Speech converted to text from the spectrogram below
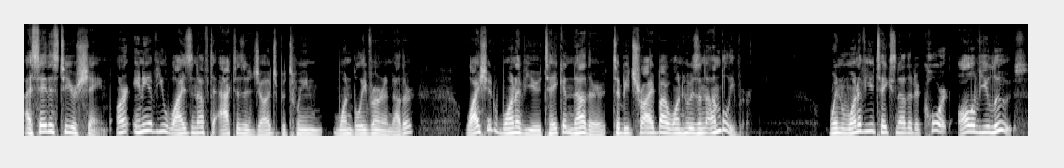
I say this to your shame. Aren't any of you wise enough to act as a judge between one believer and another? Why should one of you take another to be tried by one who is an unbeliever? When one of you takes another to court, all of you lose.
